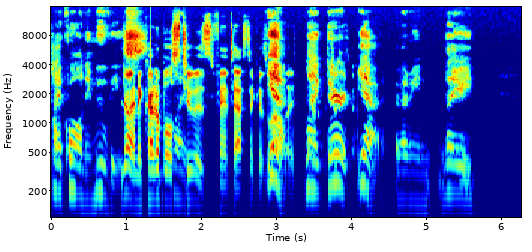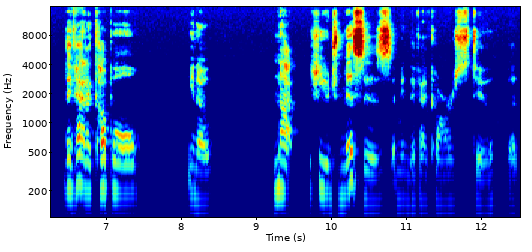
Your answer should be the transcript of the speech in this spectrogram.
high quality movies. no, and Incredibles Like- two is fantastic as yeah, well. It- like it's they're just- yeah. and I mean they they've had a couple, you know, not huge misses. I mean they've had Cars too, but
